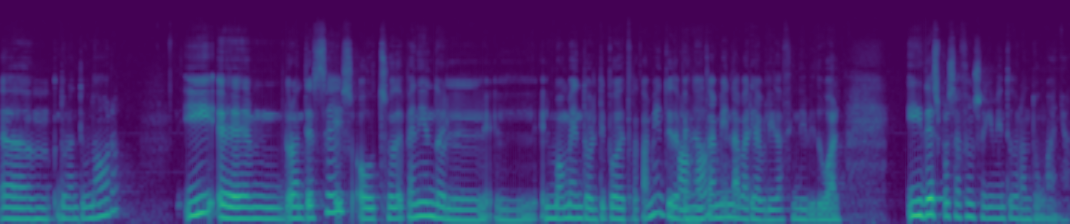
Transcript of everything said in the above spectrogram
em, durante una hora y em, durante seis o ocho, dependiendo el, el, momento, el tipo de tratamiento y dependiendo también la variabilidad individual. Y después hace un seguimiento durante un año.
